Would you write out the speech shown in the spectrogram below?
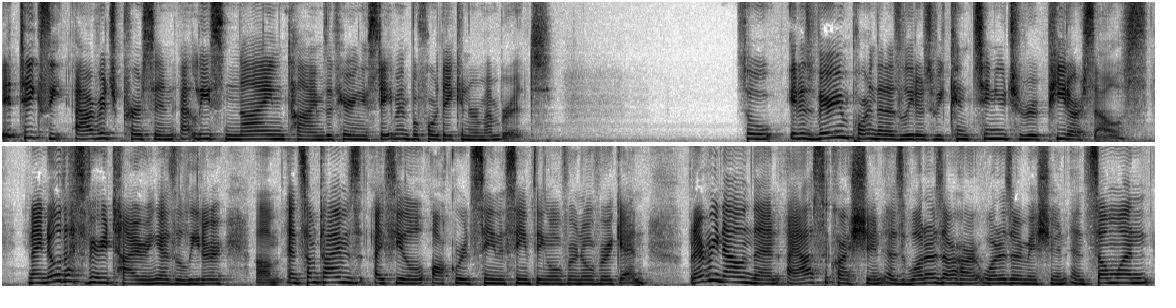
It takes the average person at least nine times of hearing a statement before they can remember it. So it is very important that as leaders we continue to repeat ourselves. And I know that's very tiring as a leader. Um, and sometimes I feel awkward saying the same thing over and over again. But every now and then I ask the question as what is our heart? What is our mission? And someone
